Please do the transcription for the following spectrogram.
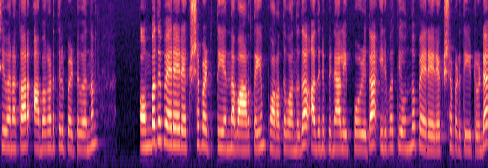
ജീവനക്കാർ അപകടത്തിൽപ്പെട്ടുവെന്നും ഒമ്പത് പേരെ രക്ഷപ്പെടുത്തിയെന്ന വാർത്തയും പുറത്തു വന്നത്. അതിന് പിന്നാലെ ഇപ്പോഴിതാ ഇരുപത്തിയൊന്ന് പേരെ രക്ഷപ്പെടുത്തിയിട്ടുണ്ട്.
